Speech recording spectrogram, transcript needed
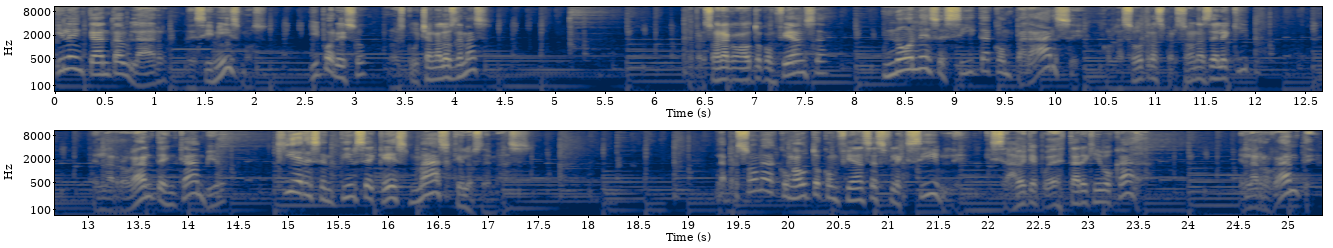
y le encanta hablar de sí mismos, y por eso no escuchan a los demás persona con autoconfianza no necesita compararse con las otras personas del equipo. El arrogante, en cambio, quiere sentirse que es más que los demás. La persona con autoconfianza es flexible y sabe que puede estar equivocada. El arrogante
